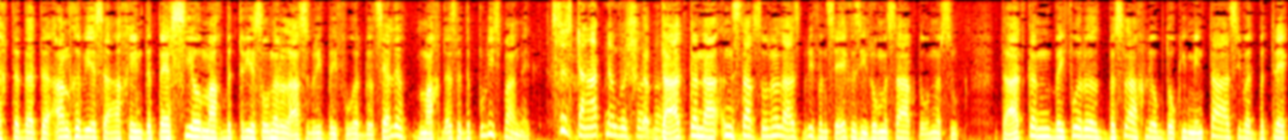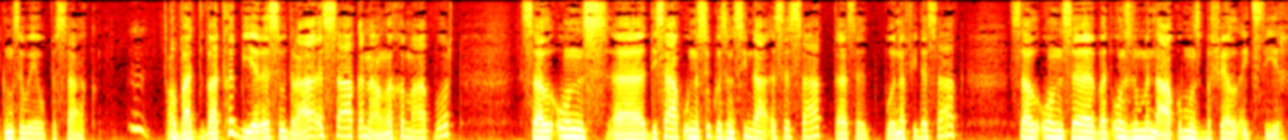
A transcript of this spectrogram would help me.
egter dat 'n aangewese agent 'n perseel mag betree sonder 'n lasbrief byvoorbeeld. Selfe magte as wat 'n polisieman het. Soos daad nou byvoorbeeld. Daad kan na instap sonder lasbrief en sê ek is hier om 'n saak te ondersoek. Daad kan byvoorbeeld beslag lê op dokumentasie wat betrekking sou hê op 'n saak. Hmm. Of wat wat gebeur is sodra 'n saak aanhange gemaak word, sal ons uh, die saak ondersoek as ons sien daar is 'n saak, daar's 'n bona fide saak sal ons uh, wat ons noem 'n nakomingsbevel uitstuur.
